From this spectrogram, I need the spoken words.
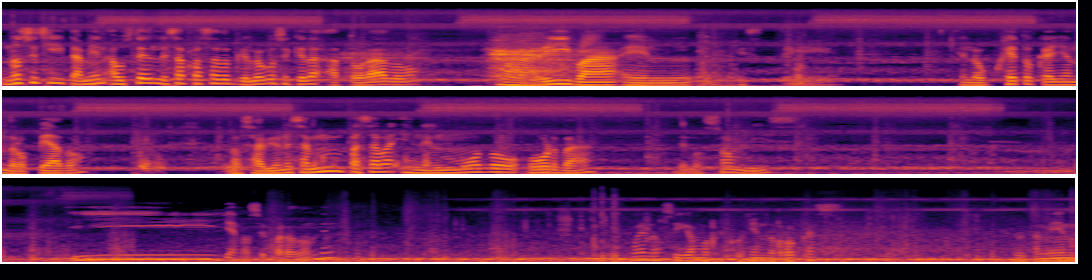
no sé si también a ustedes les ha pasado que luego se queda atorado arriba el este el objeto que hayan dropeado los aviones. A mí me pasaba en el modo horda de los zombies. Y ya no sé para dónde. Bueno sigamos recogiendo rocas. Pero también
